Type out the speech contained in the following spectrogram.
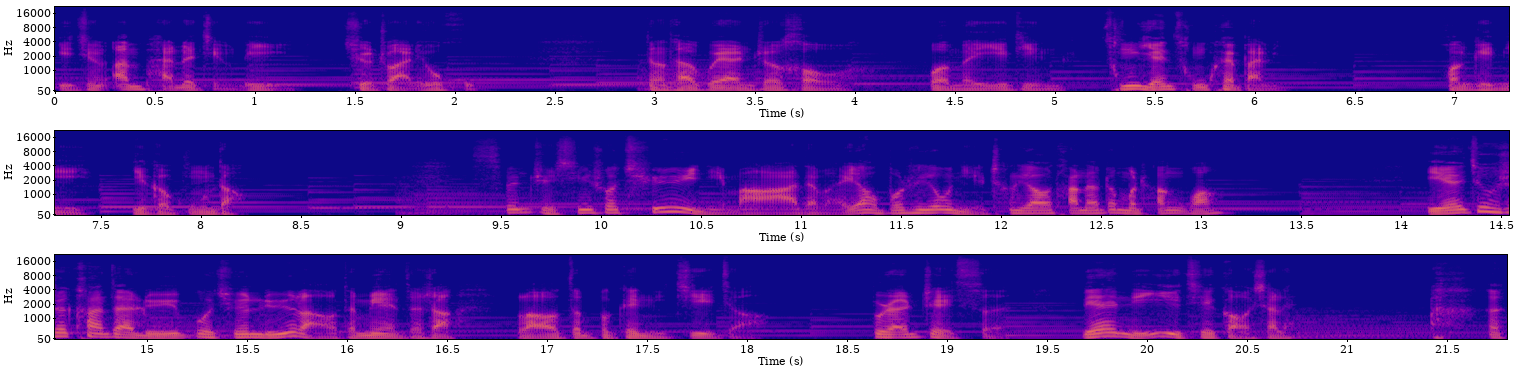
已经安排了警力去抓刘虎，等他归案之后，我们一定从严从快办理，还给你一个公道。孙志新说：“去你妈的吧！要不是有你撑腰，他能这么猖狂？也就是看在吕布群、吕老的面子上，老子不跟你计较，不然这次连你一起搞下来。”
